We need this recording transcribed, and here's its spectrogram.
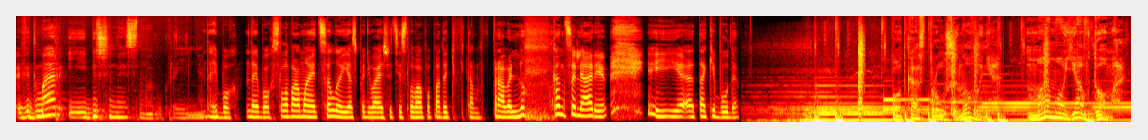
відмер і більше не існує в Україні. Дай Бог, дай Бог, слова мають силу. і Я сподіваюся, що ці слова попадуть в там в правильну канцелярію, і е, так і буде. Подкаст про усиновлення Мамо, я вдома.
